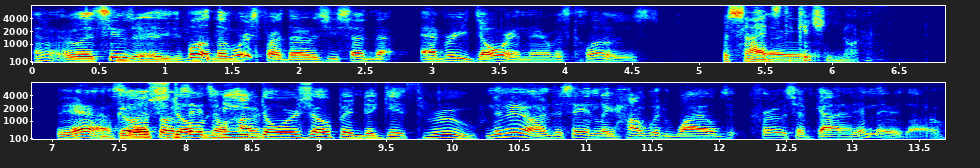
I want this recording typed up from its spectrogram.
I don't know. It seems Very well. The worst part though is you said that every door in there was closed. Besides the kitchen door. Yeah, so Ghosts that's what I'm saying. don't So need how- doors open to get through. No, no, no. I'm just saying, like, how would wild crows have gotten in there though?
